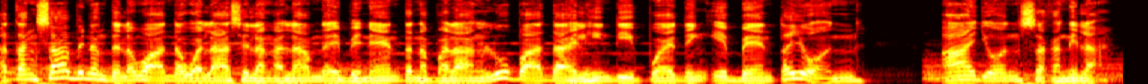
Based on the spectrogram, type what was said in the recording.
At ang sabi ng dalawa na wala silang alam na ibinenta na pala ang lupa dahil hindi pwedeng ibenta yon ayon sa kanila.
